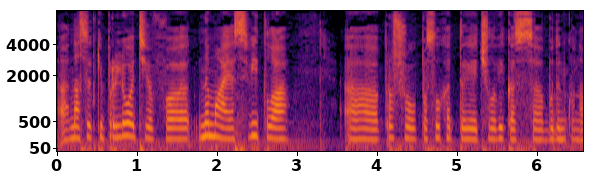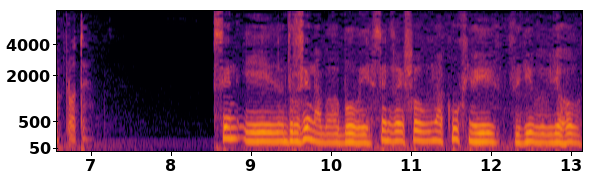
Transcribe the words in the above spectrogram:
е, наслідки прильотів. Немає світла. Прошу послухати чоловіка з будинку навпроти. Син і дружина були. Син зайшов на кухню і сидів його.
